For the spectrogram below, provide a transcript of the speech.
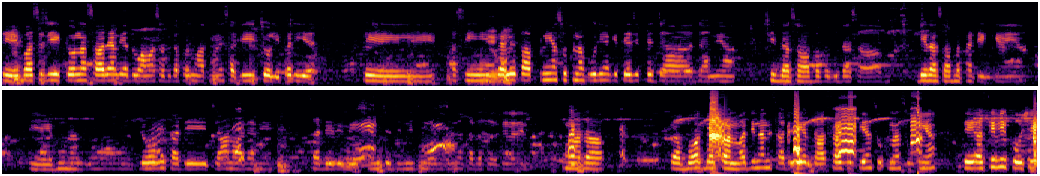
ਤੇ ਬਸ ਜੀ ਇੱਕ ਉਹਨਾਂ ਸਾਰਿਆਂ ਦੀਆਂ ਦੁਆਵਾਂ ਸਦਕਾ ਪਰਮਾਤਮਾ ਨੇ ਸਾਡੀ ਝੋਲੀ ਭਰੀ ਹੈ ਤੇ ਅਸੀਂ ਪਹਿਲੇ ਤਾਂ ਆਪਣੀਆਂ ਸੁਖਨਾ ਪੂਰੀਆਂ ਕੀਤੀਆਂ ਜਿੱਥੇ ਜਾ ਜਾਂਦੇ ਆ ਸ਼ਹੀਦਾਂ ਸਾਹਿਬ ਬਾਬਾ ਬੁੱਢਾ ਸਾਹਿਬ ਡੇਰਾ ਸਾਹਿਬ ਮੱਥਾ ਟੇਕ ਕੇ ਆਏ ਆ। ਤੇ ਹੁਣ ਅੱਗੋਂ ਜੋ ਵੀ ਸਾਡੇ ਚਾਹਣ ਵਾਲਿਆਂ ਨੇ ਸਾਡੇ ਰਿਲੇਸ਼ਨ ਚ ਜਿੰਨੇ ਜਿੰਨੇ ਜਿੰਨਾ ਸਾਡਾ ਸਰਕਲ ਹੈ ਉਹਨਾਂ ਦਾ ਬਹੁਤ ਬਹੁਤ ਧੰਨਵਾਦ। ਜਿਨ੍ਹਾਂ ਨੇ ਸਾਡੇ ਲਈ ਅਰਦਾਸਾਂ ਕੀਤੀਆਂ ਸੁਖਨਾ ਸੁਖੀਆਂ। ਤੇ ਅਸੀਂ ਵੀ ਕੋਸ਼ਿਸ਼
